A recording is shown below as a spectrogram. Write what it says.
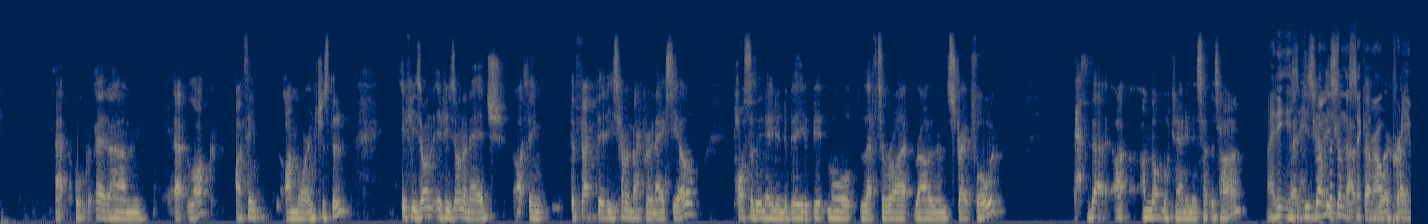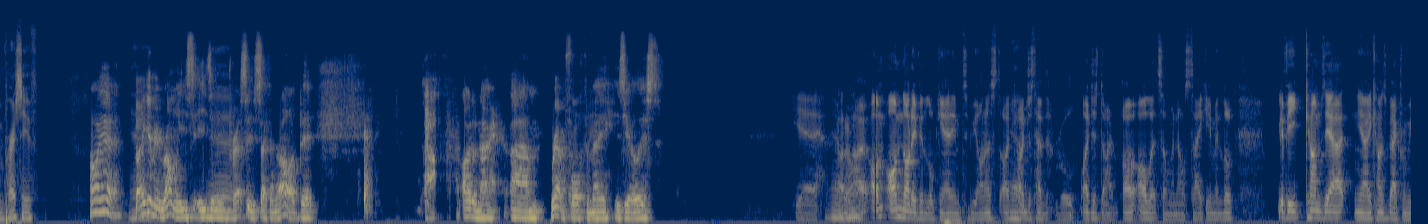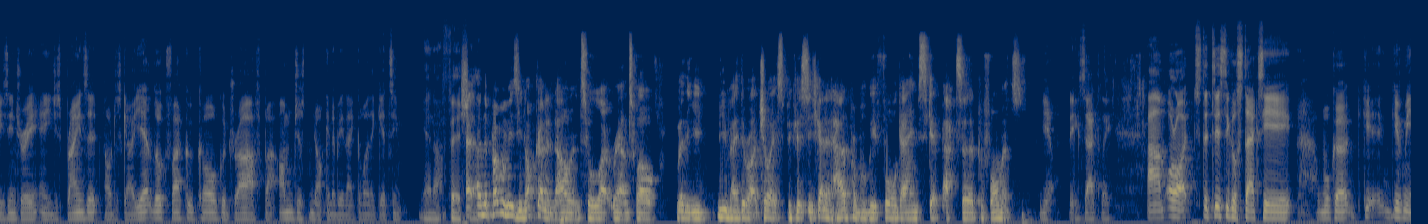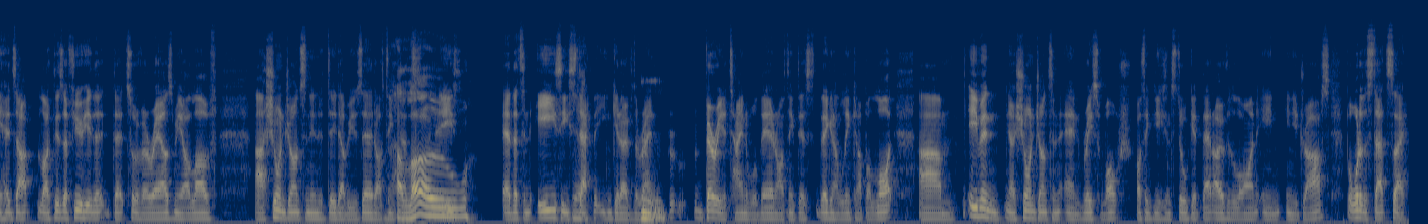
at hook at um at lock, I think I'm more interested. If he's on if he's on an edge, I think the fact that he's coming back from an ACL, possibly needing to be a bit more left to right rather than straight forward. That I, I'm not looking at him as, as hard. Mate, his, his he's got- numbers he's got in the that- second that row are work pretty rate. impressive. Oh yeah. Yeah. Don't get me wrong, he's he's an impressive second rower, but I don't know. Um, round four for me is your list. Yeah, Yeah, I don't right. know. I'm, I'm not even looking at him to be honest. I, Yeah. I just have that rule. I just don't. I'll, I'll let someone else take him. And look, if he comes out, you know, he comes back from his injury and he just brains it, I'll just go, yeah, look, fuck, good call, good draft. But I'm just not going to be that guy that gets him. Yeah, no, fair And, shout. and the problem is you're not going to know until like round twelve whether you you made the right choice because he's going to have probably four games to get back to performance. Yeah, exactly. Um, all right, statistical stacks here, Walker. G- give me a heads up. Like, there's a few here that, that sort of arouse me. I love uh, Shaun Johnson into DWZ. I think Hello. That's an easy, that's an easy stack that you can get over the range. Very attainable there, and I think there's they're going to link up a lot. Um, even you know Shaun Johnson and Reece Walsh. I think you can still get that over the line in in your drafts. But what do the stats say?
